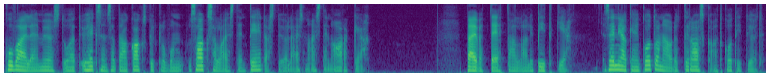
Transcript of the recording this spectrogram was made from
kuvailee myös 1920-luvun saksalaisten tehdastyöläisnaisten arkea. Päivät tehtaalla oli pitkiä. Sen jälkeen kotona odotti raskaat kotityöt.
